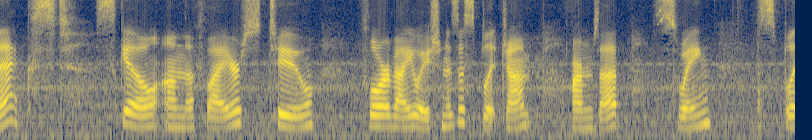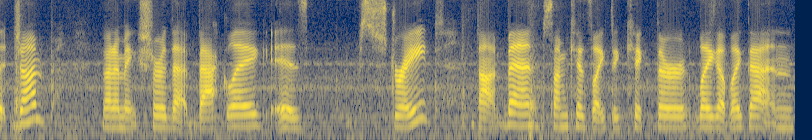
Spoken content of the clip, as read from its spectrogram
Next skill on the Flyers 2 floor evaluation is a split jump. Arms up, swing, split jump. You want to make sure that back leg is straight, not bent. Some kids like to kick their leg up like that and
